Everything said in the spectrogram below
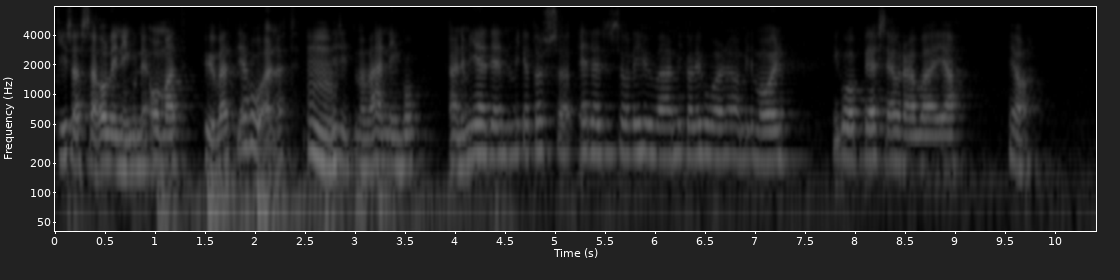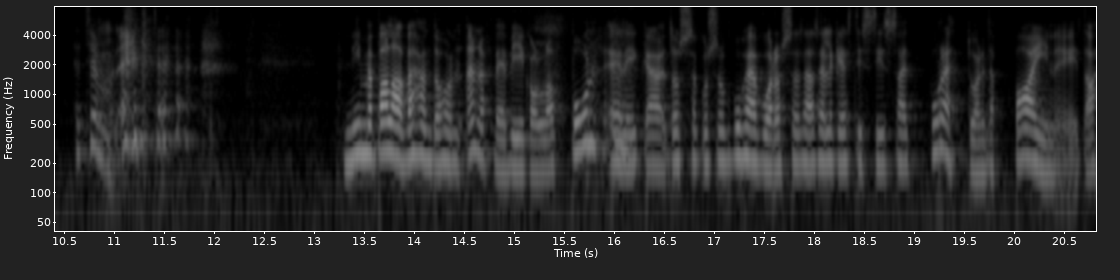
kisassa oli niin kuin ne omat hyvät ja huonot. Mm. Ja sitten mä vähän niin kuin aina mietin, että mikä tuossa edellisessä oli hyvää, mikä oli huonoa, mitä mä voin niin kuin oppia seuraavaan. Ja joo, että semmonen ehkä. Niin mä palaan vähän tuohon NFV-viikonloppuun, mm. eli tuossa kun sun puheenvuorossa sä selkeästi siis sait purettua niitä paineita,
